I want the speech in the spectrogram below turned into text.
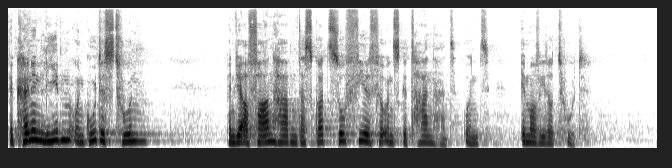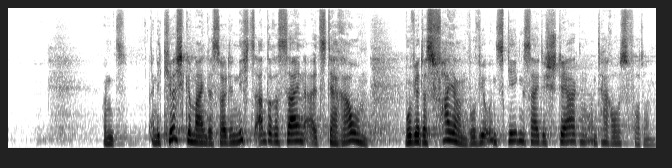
Wir können lieben und Gutes tun, wenn wir erfahren haben, dass Gott so viel für uns getan hat und immer wieder tut. Und eine Kirchgemeinde sollte nichts anderes sein als der Raum, wo wir das feiern, wo wir uns gegenseitig stärken und herausfordern.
